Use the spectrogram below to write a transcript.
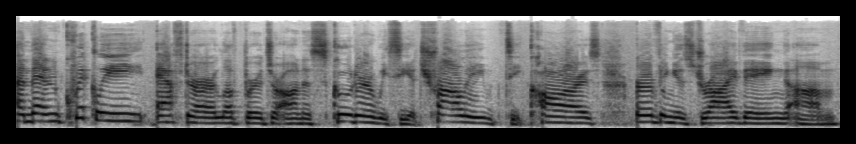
And then quickly after our lovebirds are on a scooter we see a trolley we see cars. Irving is driving um,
